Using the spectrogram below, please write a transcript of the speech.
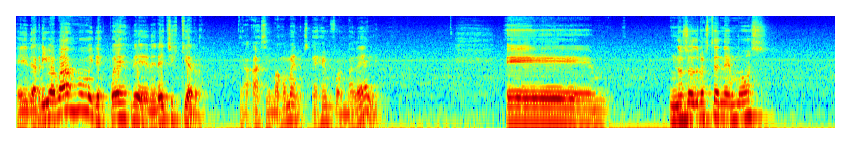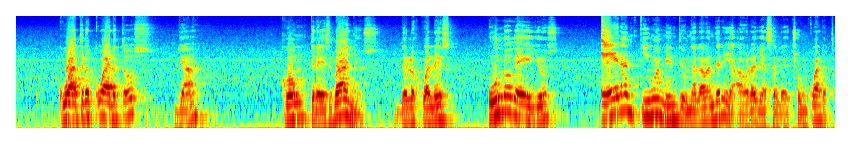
eh, de arriba abajo y después de derecha a izquierda. Así más o menos. Es en forma de L. Eh, nosotros tenemos cuatro cuartos, ¿ya? Con tres baños, de los cuales uno de ellos era antiguamente una lavandería, ahora ya se lo he hecho un cuarto.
